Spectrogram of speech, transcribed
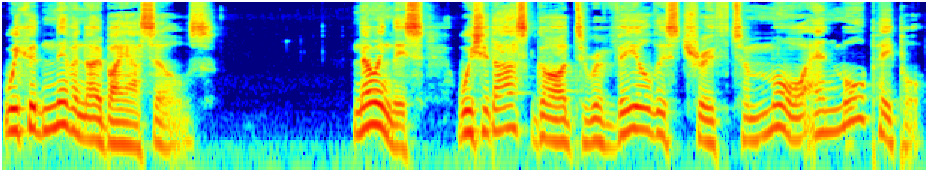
we could never know by ourselves. Knowing this, we should ask God to reveal this truth to more and more people,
